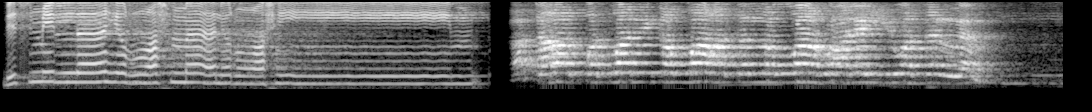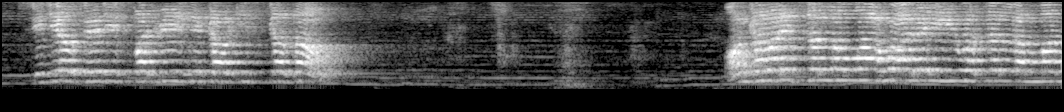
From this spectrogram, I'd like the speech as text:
بسم الله الرحمن الرحيم Как-то раз посланник Аллаха, саллаллаху алейхи вассалям, сидел среди сподвижников и сказал, он говорит, саллаллаху алейхи вассалям, ман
